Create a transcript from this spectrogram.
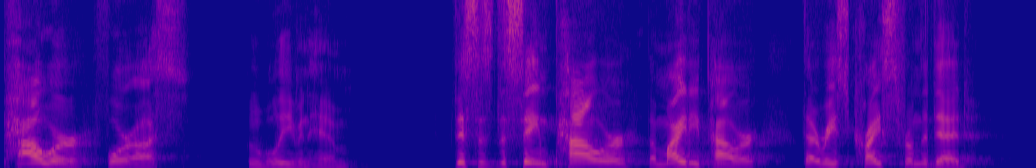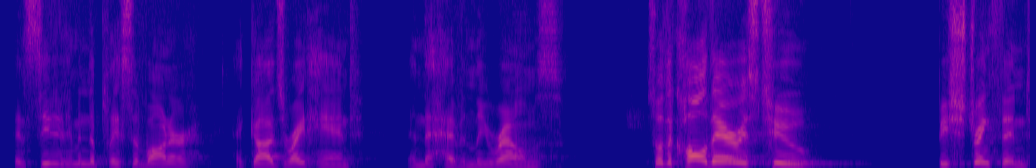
power for us who believe in him. This is the same power, the mighty power, that raised Christ from the dead and seated him in the place of honor at God's right hand in the heavenly realms. So the call there is to be strengthened.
